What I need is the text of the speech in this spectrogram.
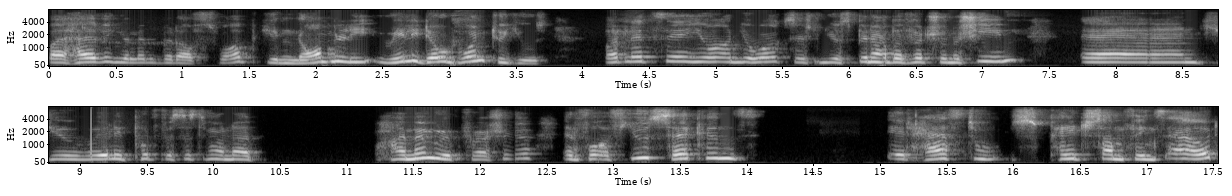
by having a little bit of swap you normally really don't want to use. But let's say you're on your workstation, you spin up a virtual machine, and you really put the system on a high memory pressure, and for a few seconds, it has to page some things out,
